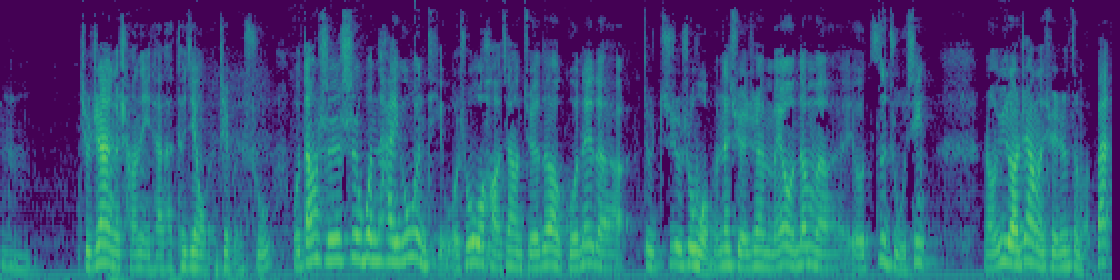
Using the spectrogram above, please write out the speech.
嗯。就这样一个场景下，他推荐我的这本书。我当时是问他一个问题，我说我好像觉得国内的就就是我们的学生没有那么有自主性，然后遇到这样的学生怎么办？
